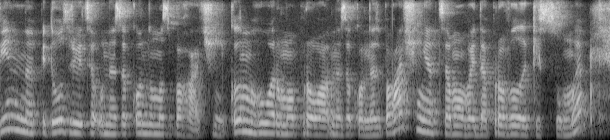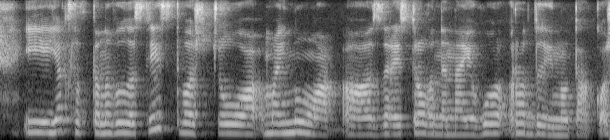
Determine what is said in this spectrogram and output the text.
він підозрюється у незаконному збагаченні. Коли ми говоримо про незаконне збагачення, це мова йде про великі суми. І як встановило слідство, що майно е, зареєстроване на його родину, також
